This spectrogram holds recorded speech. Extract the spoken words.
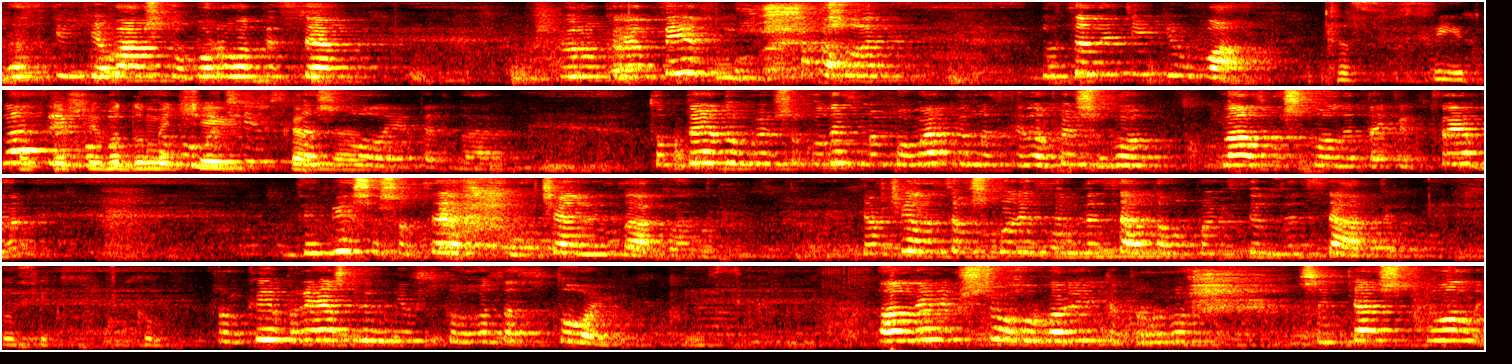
наскільки важко боротися з бюрократизмом, але ну, це не тільки в вас. Це всіх Богомичівська Думичівська. школа і так далі. Тобто я думаю, що колись ми повернемося і напишемо назву школи так, як треба. Тим більше, що це навчальний заклад. Я вчилася в школі з 70-го по 80-х, роки Брежневського застою. Але якщо говорити про життя школи,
